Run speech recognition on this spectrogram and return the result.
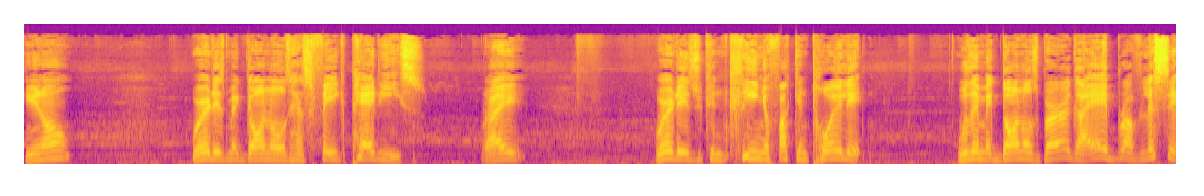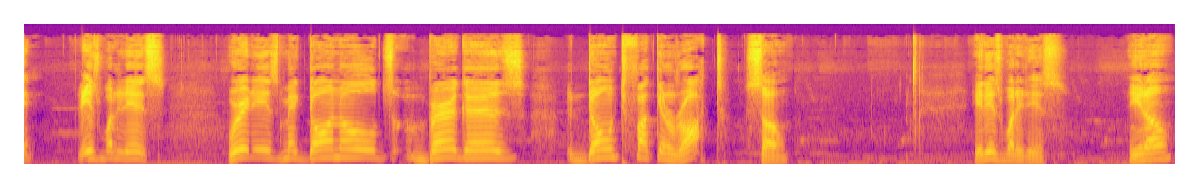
You know, where it is McDonald's has fake patties, right? Where it is you can clean your fucking toilet with a McDonald's burger. Hey, bruv, listen, it is what it is. Where it is McDonald's burgers don't fucking rot. So, it is what it is. You know?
